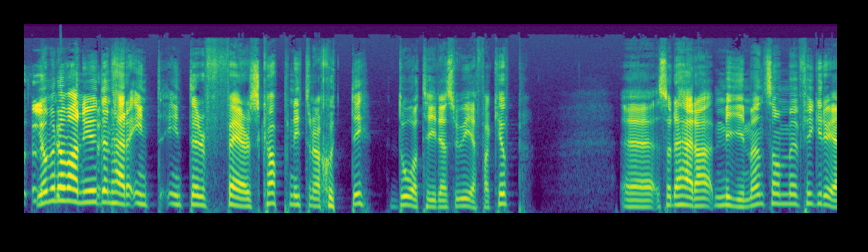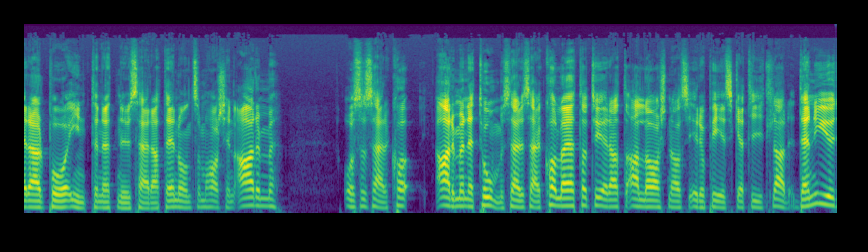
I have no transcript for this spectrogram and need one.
Ja, men de vann ju den här Int- Interfairs Cup 1970, dåtidens Uefa-cup. Eh, så det här memen som figurerar på internet nu så här att det är någon som har sin arm och så så här, armen är tom, så är det så här, kolla jag har tatuerat alla Arsenals europeiska titlar. Den är ju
